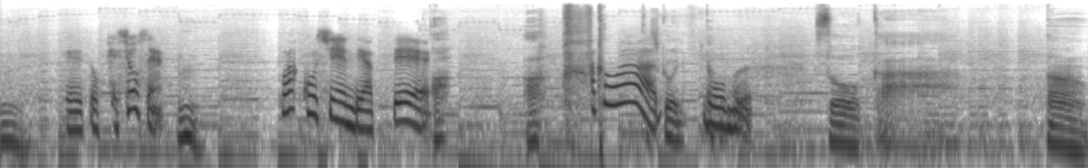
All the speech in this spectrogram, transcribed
うん。えっと決勝戦うん。は甲子園でやってああ。あとはドーム。そうか。うん。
